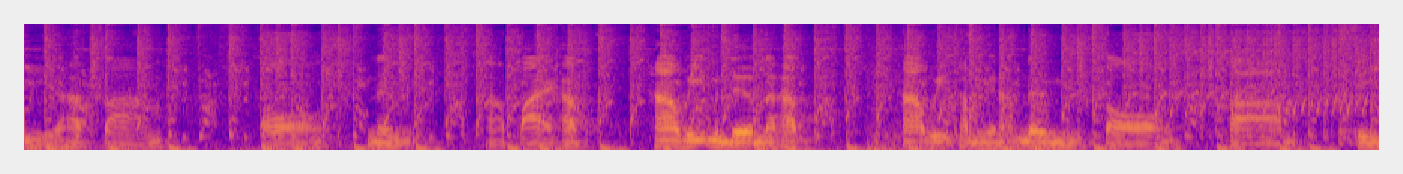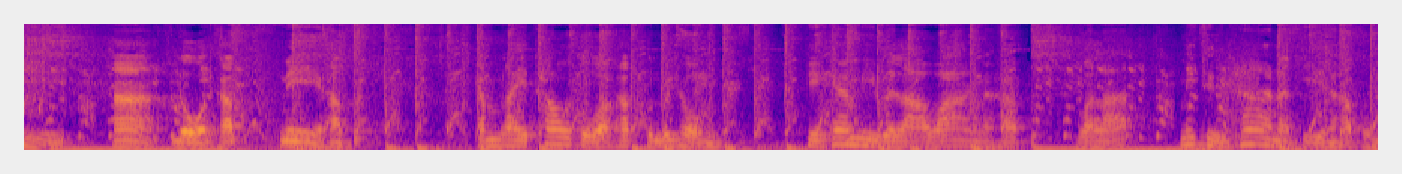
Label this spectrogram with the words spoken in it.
4 นะครับ 3 2 1 อ่า ไปครับ 5 วิเหมือนเดิมนะครับ 5 วิทำเงินครับ 1 2 3 4 5 โดดครับ นี่ครับกำไรเท่าตัวครับคุณผู้ชม เพียงแค่มีเวลาว่างนะครับวันละไม่ถึง 5 นาทีนะครับผม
